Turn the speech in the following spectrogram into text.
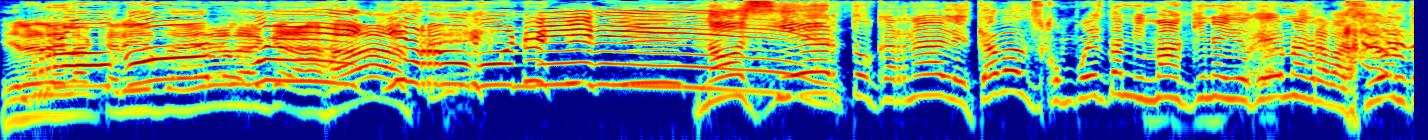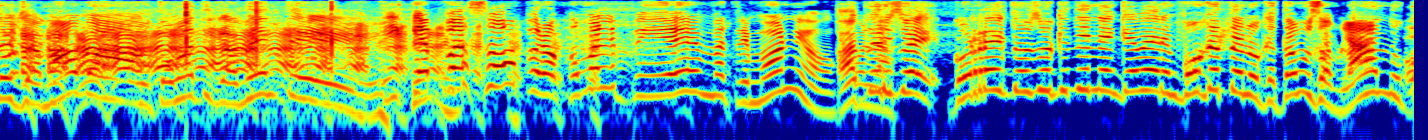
Y era la carita, era la cara. ¡Qué robón eres! No es cierto, carnal. Estaba descompuesta mi máquina y yo quería una grabación, entonces llamaba automáticamente. ¿Y qué pasó? ¿Pero cómo le pidieron matrimonio? Ah, pero eso, correcto, eso que tiene que ver. Enfócate en lo que estamos hablando, Ok,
